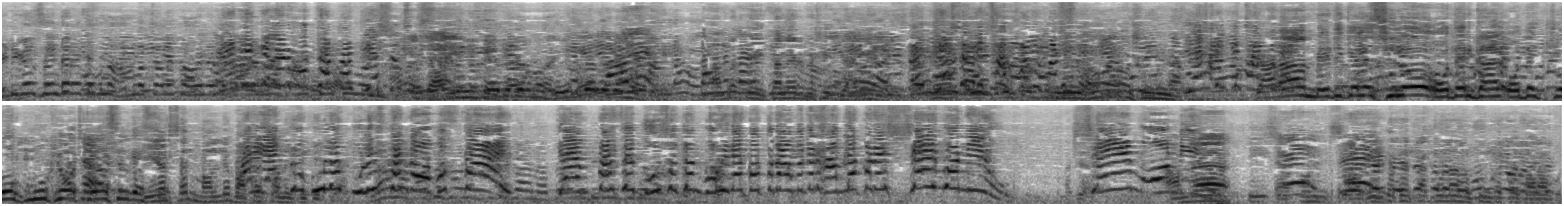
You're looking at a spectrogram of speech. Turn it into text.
মেডিকেল সেন্টারে কখনো হামলা চালাতে হয় না। যারা মেডিকেলে ছিল ওদের গায়ে ওদের চোখ মুখে ইয়ারসান মারলে বাতাস অনেক এতগুলো পুলিশ থাকা অবস্থায় ক্যাম্পাসে দুশো জন বহিরাগতরা আমাদের হামলা করে সেই বনিউ সেম অনিউ আমরা এখন কথা থাকব না নতুন কথা বাড়াবো।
